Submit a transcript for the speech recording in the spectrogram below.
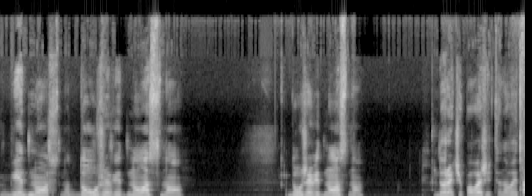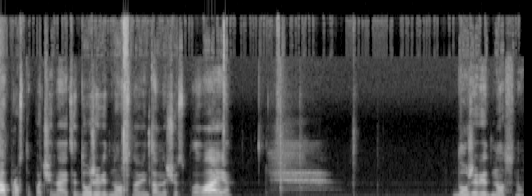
Відносно, дуже відносно. Дуже відносно. До речі, по вежі це новий етап просто починається. Дуже відносно він там на щось впливає. Дуже відносно.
